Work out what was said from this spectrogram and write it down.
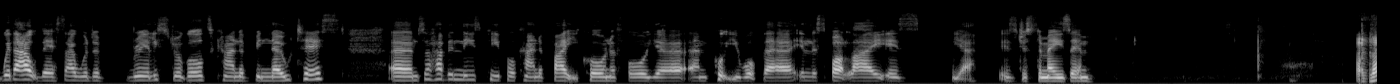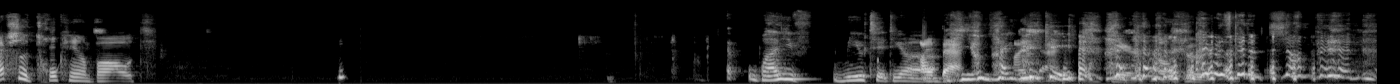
without this i would have really struggled to kind of be noticed. Um, so having these people kind of fight your corner for you and put you up there in the spotlight is yeah is just amazing. And actually talking about while you've muted your I'm back. your mic, I'm back. Here. Oh. I was going to jump in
